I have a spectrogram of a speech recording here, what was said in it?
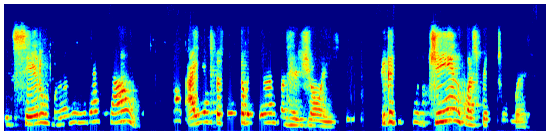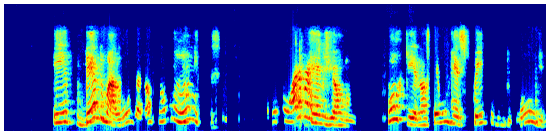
O ser humano universal. Aí as pessoas estão brigando com as religiões, fica discutindo com as pessoas. E dentro de uma luta, nós somos únicos. Não olha para a religião do Por quê? Nós temos um respeito muito grande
